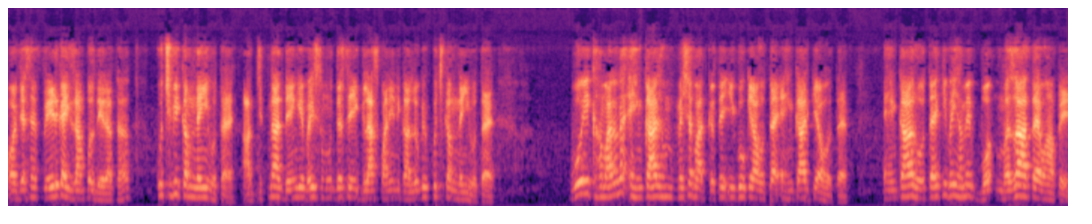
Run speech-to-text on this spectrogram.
और जैसे मैं पेड़ का एग्ज़ाम्पल दे रहा था, कुछ भी कम नहीं होता है। आप जितना देंगे भाई समुद्र से एक गिलास पानी निकालोगे कुछ कम नहीं होता है। वो एक हमारा ना अहंकार, हम हमेशा बात करते हैं, ईगो क्या होता है, अहंकार क्या होता है? अहंकार होता है कि भाई हमें मज़ा आता है वहाँ पे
